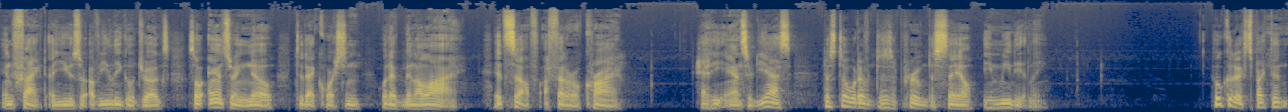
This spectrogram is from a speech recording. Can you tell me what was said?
in fact, a user of illegal drugs, so answering no to that question would have been a lie, itself a federal crime. Had he answered yes, the store would have disapproved the sale immediately. Who could have expected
